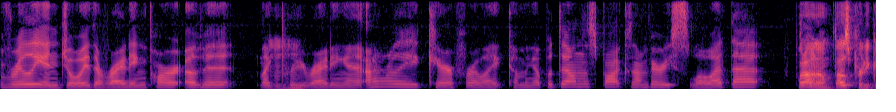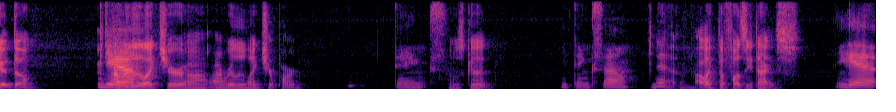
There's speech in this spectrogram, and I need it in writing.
really enjoy the writing part of it, like Mhm. pre-writing it. I don't really care for like coming up with it on the spot cuz I'm very slow at that. But I don't know. That was pretty good though. Yeah. I really liked your. Uh, I really liked your part. Thanks. It was good. You think so? Yeah, I like the fuzzy dice. Yeah.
